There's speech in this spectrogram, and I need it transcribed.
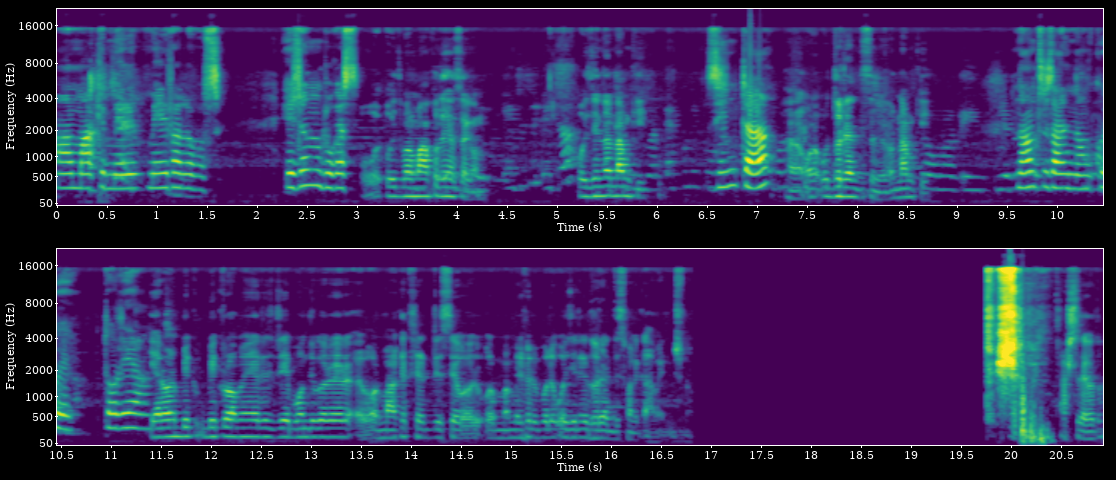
আমার মাকে মেরে মেরে ফেলে বসে এই জন্য ঢুকাইছে। ওই তোমার মা কোথায় আছে এখন? ওই জিনটার নাম কি? জিনটা? হ্যাঁ ও- ধরে আনতেছে ওর নাম কি? নাম তো জানি নাম কই? আন- এর ওর বিক্রমের যে বন্দি করে ওর মাকে থ্রেট দিচ্ছে ওর- মেরে ফেলে বলে ওই জিনিস ধরে আনতেছে মানে কামিন আসছে দেখো তো।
